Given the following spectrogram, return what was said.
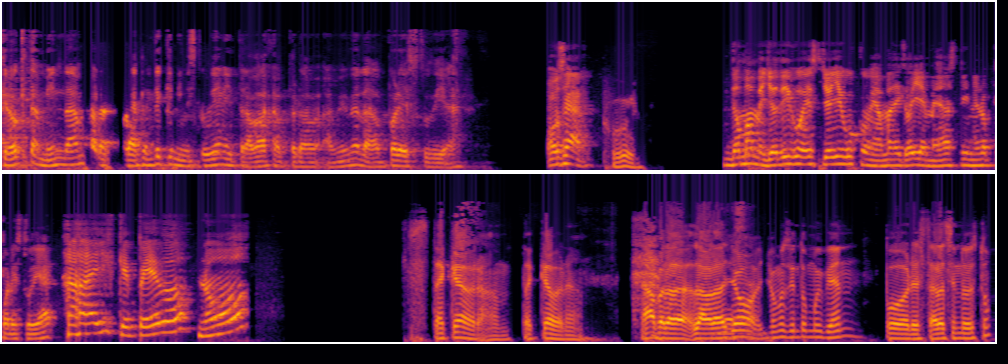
creo que también dan para, para gente que ni estudia ni trabaja, pero a, a mí me la dan por estudiar. O sea, Uy. no mames, yo digo es, yo llego con mi mamá y digo, oye, ¿me das dinero por estudiar? Ay, ¿qué pedo? ¿No? Está cabrón, está cabrón. Ah, pero la verdad yo, yo me siento muy bien por estar haciendo esto.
